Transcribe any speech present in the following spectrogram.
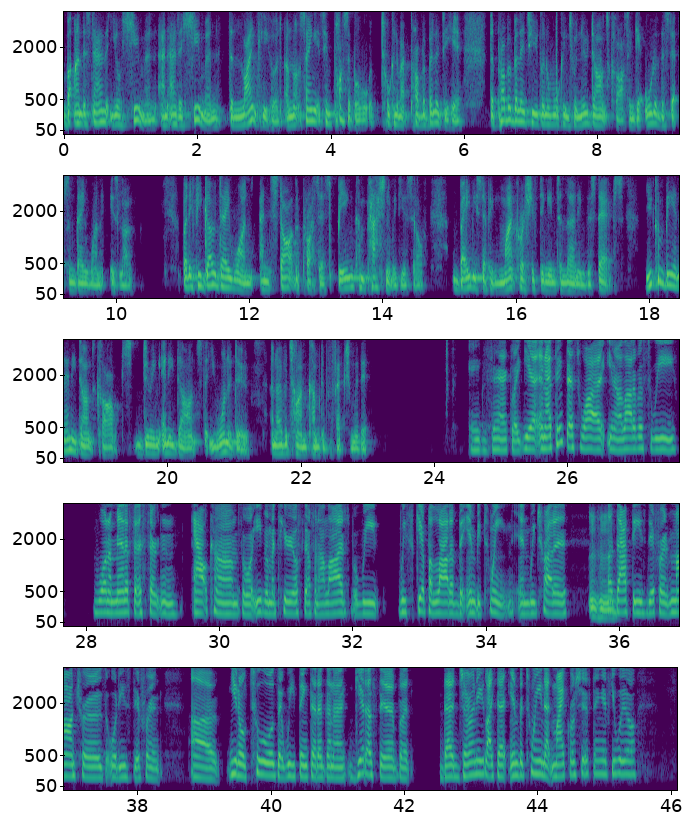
but understand that you're human. And as a human, the likelihood, I'm not saying it's impossible, we're talking about probability here. The probability you're going to walk into a new dance class and get all of the steps on day one is low. But if you go day one and start the process being compassionate with yourself, baby stepping, micro shifting into learning the steps, you can be in any dance class doing any dance that you want to do and over time come to perfection with it. Exactly. Yeah. And I think that's why, you know, a lot of us, we want to manifest certain outcomes or even material stuff in our lives, but we, we skip a lot of the in between and we try to mm-hmm. adopt these different mantras or these different, uh, you know, tools that we think that are going to get us there. But that journey, like that in between, that micro shifting, if you will,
